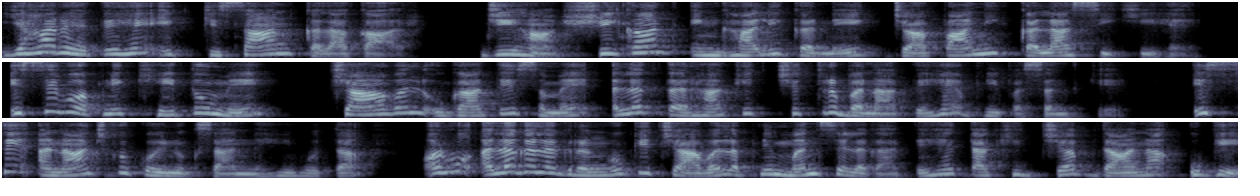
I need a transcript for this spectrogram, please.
यहाँ रहते हैं एक किसान कलाकार। जी हाँ श्रीकांत इंघालीकर ने एक जापानी कला सीखी है। इससे वो अपने खेतों में चावल उगाते समय अलग तरह के चित्र बनाते हैं अपनी पसंद के। इससे अनाज को कोई नुकसान नहीं होता और वो अलग अलग रंगों के चावल अपने मन से लगाते हैं ताकि जब दाना उगे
